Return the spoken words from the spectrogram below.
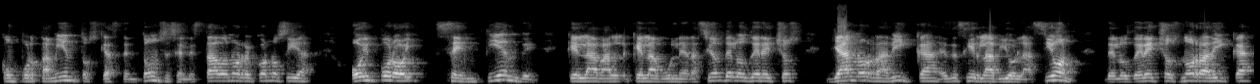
comportamientos que hasta entonces el Estado no reconocía, hoy por hoy se entiende que la, que la vulneración de los derechos ya no radica, es decir, la violación de los derechos no radica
